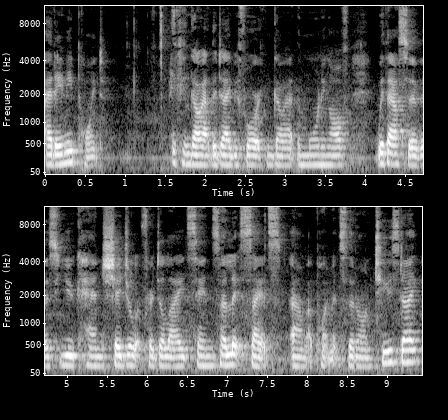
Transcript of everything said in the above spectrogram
at any point it can go out the day before, it can go out the morning of. With our service, you can schedule it for a delayed send. So let's say it's um, appointments that are on Tuesday,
